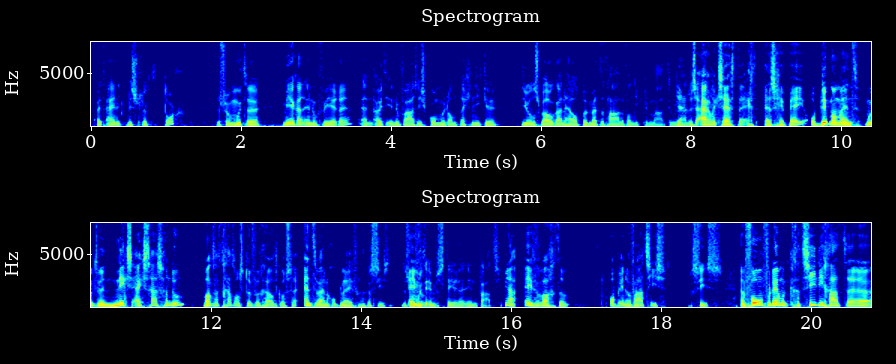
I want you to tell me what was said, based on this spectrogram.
uiteindelijk mislukt het toch. Dus we moeten meer gaan innoveren en uit die innovaties komen dan technieken die ons wel gaan helpen met het halen van die klimaatdoelen. Ja, dus eigenlijk zegt de echt SGP, op dit moment moeten we niks extra's gaan doen, want het gaat ons te veel geld kosten en te weinig opleveren. Precies. Dus we moeten investeren in innovatie. Ja, even wachten op innovaties. Precies. En Forum voor Democratie die gaat eh,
